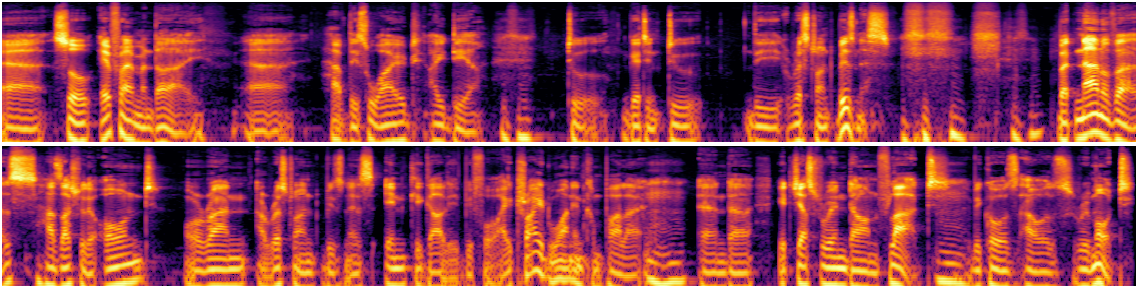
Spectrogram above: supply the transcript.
Uh, so, Ephraim and I uh, have this wild idea to get into the restaurant business. But none of us has actually owned or run a restaurant business in Kigali before. I tried one in Kampala mm-hmm. and uh, it just ran down flat mm. because I was remote,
